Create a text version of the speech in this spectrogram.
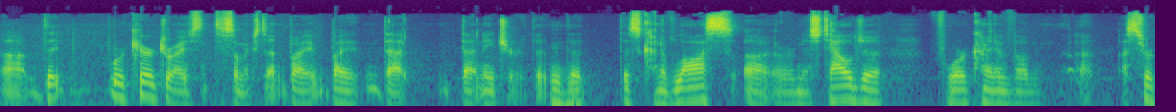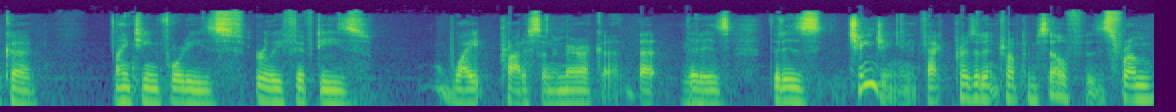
uh, that were characterized to some extent by, by that, that nature, that, that this kind of loss uh, or nostalgia for kind of um, a, a circa 1940s, early 50s white Protestant America that, that is that is changing. And in fact, President Trump himself is from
